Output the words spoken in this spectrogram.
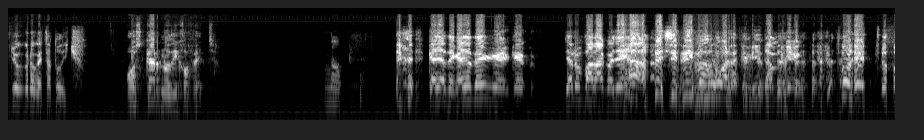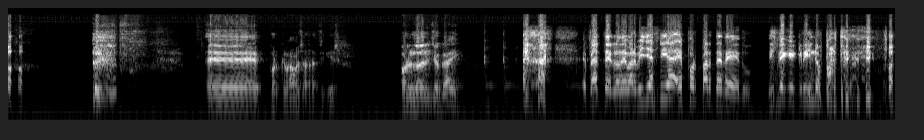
Yo creo que está todo dicho. Oscar no dijo fecha. No. Cállate, cállate, que, que ya nos va la colleja. A ver si vamos a recibir también por esto. Eh, ¿Por qué vamos a recibir? ¿Por lo del yokai? Espérate, lo de Barbilla es por parte de Edu. Dice que Chris no participa.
